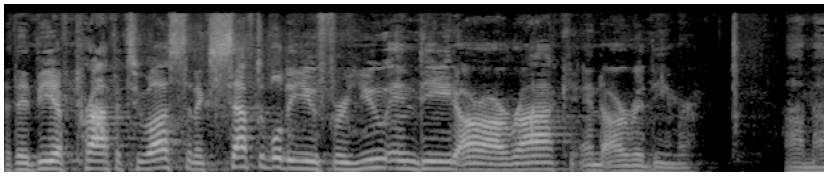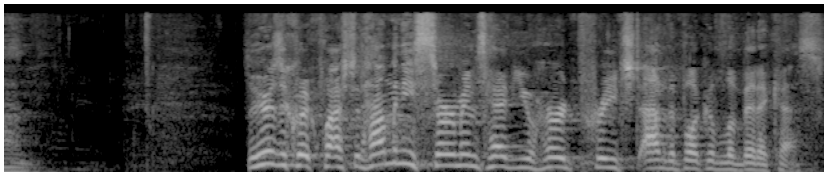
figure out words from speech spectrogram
that they be of profit to us and acceptable to you, for you indeed are our rock and our Redeemer. Amen. So here's a quick question How many sermons have you heard preached out of the book of Leviticus?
